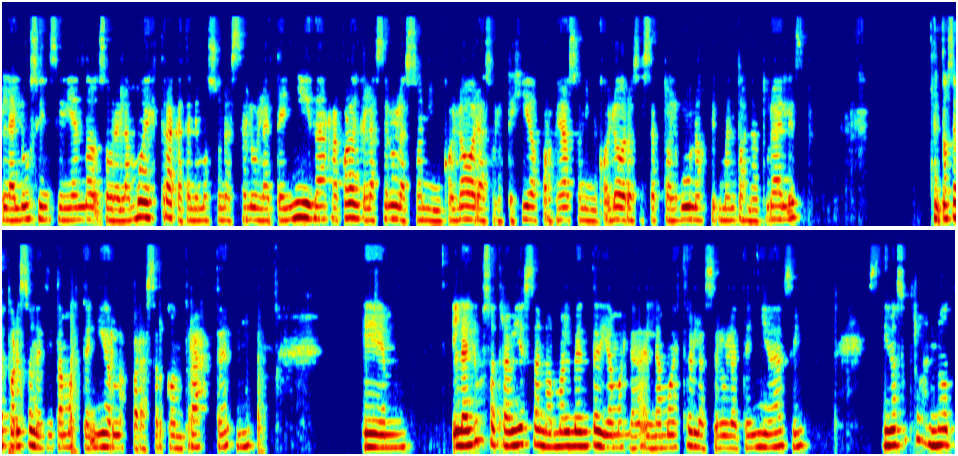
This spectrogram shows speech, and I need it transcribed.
la luz incidiendo sobre la muestra, acá tenemos una célula teñida. Recuerden que las células son incoloras, o los tejidos por general son incoloros, excepto algunos pigmentos naturales. Entonces, por eso necesitamos teñirlos para hacer contraste. Em, la luz atraviesa normalmente, digamos, la, muestra de la célula teñida, ¿sí? Si nosotros no,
